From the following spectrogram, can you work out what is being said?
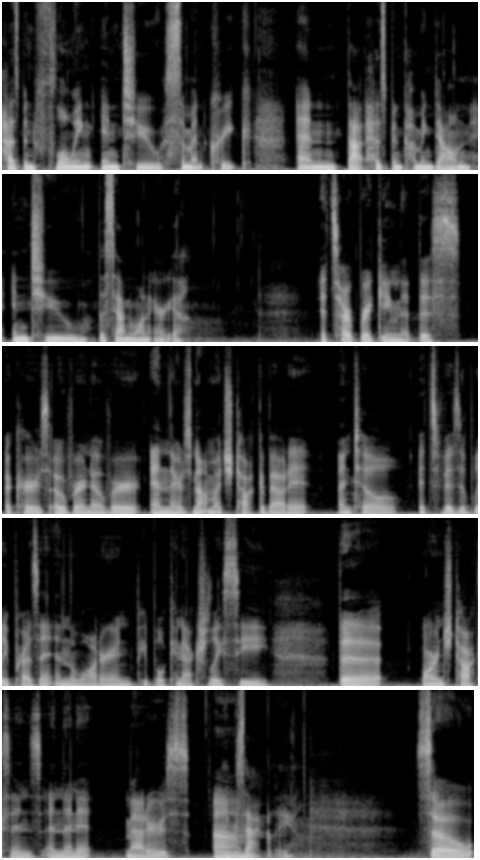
has been flowing into Cement Creek, and that has been coming down into the San Juan area. It's heartbreaking that this occurs over and over, and there's not much talk about it until it's visibly present in the water and people can actually see the orange toxins, and then it matters. Um, exactly. So,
